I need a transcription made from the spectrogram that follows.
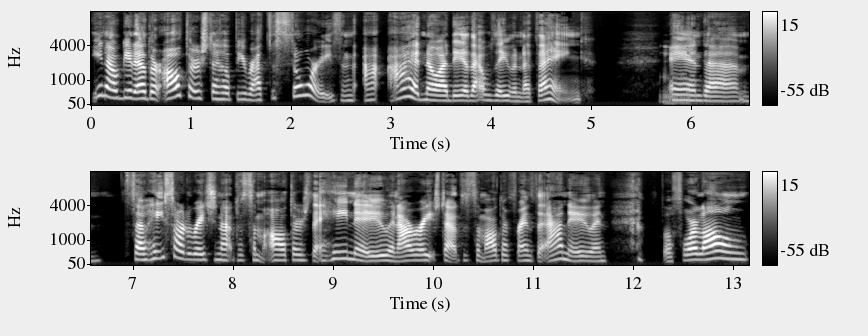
you know, get other authors to help you write the stories. And I, I had no idea that was even a thing. Mm-hmm. And um, so he started reaching out to some authors that he knew, and I reached out to some author friends that I knew. And before long,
